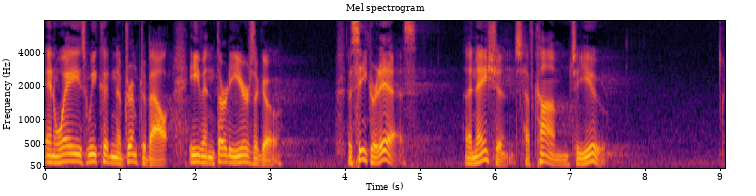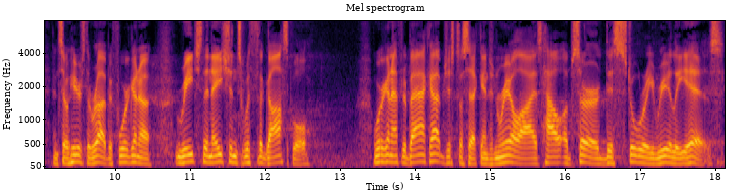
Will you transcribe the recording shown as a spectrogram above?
in ways we couldn't have dreamt about even 30 years ago. The secret is the nations have come to you. And so here's the rub if we're going to reach the nations with the gospel, we're going to have to back up just a second and realize how absurd this story really is.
